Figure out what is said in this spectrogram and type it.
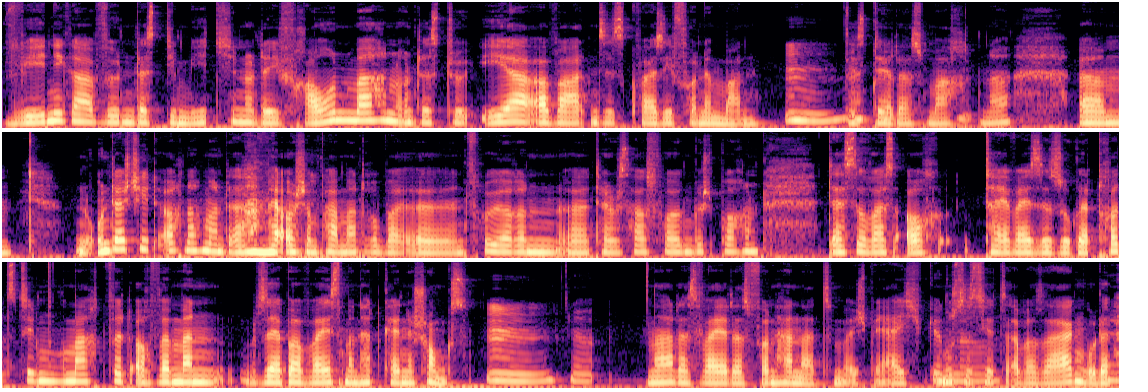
weniger würden das die Mädchen oder die Frauen machen und desto eher erwarten sie es quasi von einem Mann, mhm, dass der das macht. Ne? Ähm, ein Unterschied auch nochmal, und da haben wir auch schon ein paar Mal drüber äh, in früheren äh, Terrace House Folgen gesprochen, dass sowas auch teilweise sogar trotzdem gemacht wird, auch wenn man selber weiß, man hat keine Chance. Mhm, ja. Na, das war ja das von Hannah zum Beispiel. Ja, ich genau. muss es jetzt aber sagen. Oder ja.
